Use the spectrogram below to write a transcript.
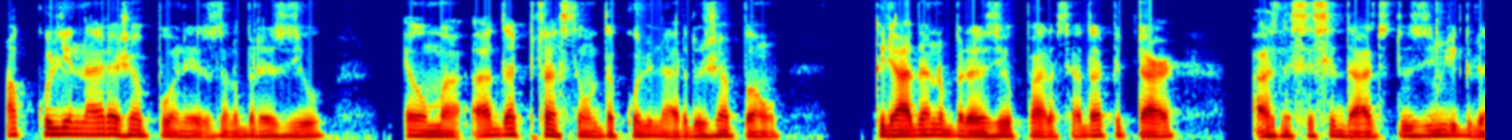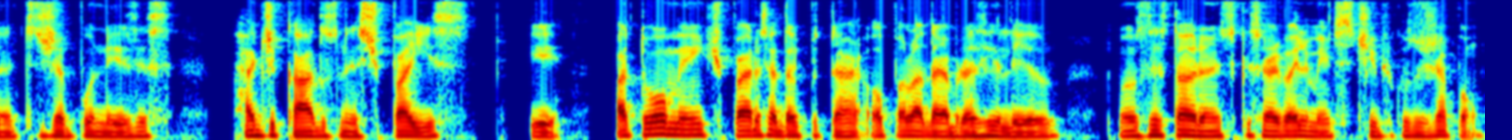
A culinária japonesa no Brasil é uma adaptação da culinária do Japão, criada no Brasil para se adaptar às necessidades dos imigrantes japoneses radicados neste país e, atualmente, para se adaptar ao paladar brasileiro nos restaurantes que servem alimentos típicos do Japão.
